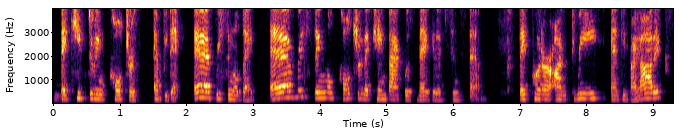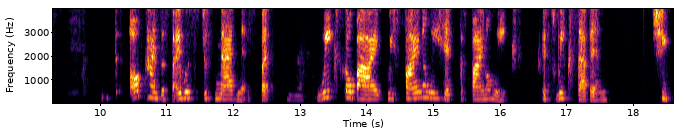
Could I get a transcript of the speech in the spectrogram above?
They keep doing cultures every day, every single day. Every single culture that came back was negative since then. They put her on three antibiotics, all kinds of stuff. It was just madness. But weeks go by. We finally hit the final week. It's week seven. She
